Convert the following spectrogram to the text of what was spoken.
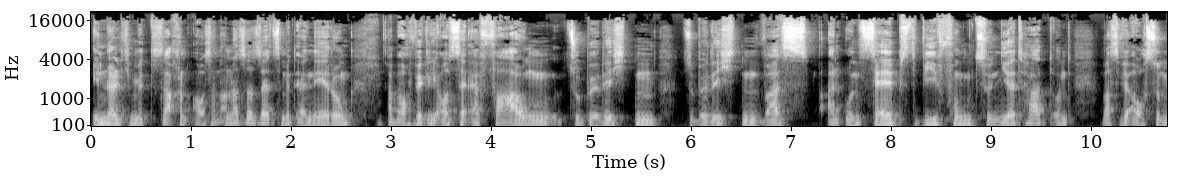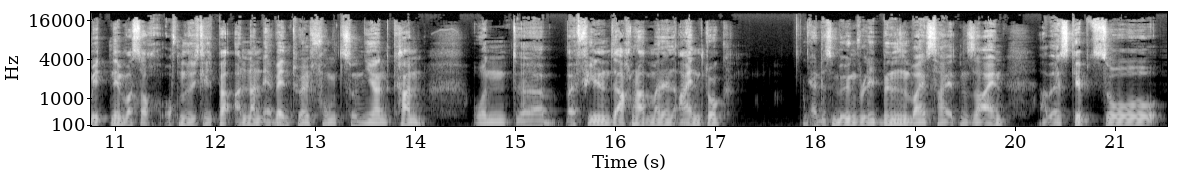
innerlich mit Sachen auseinanderzusetzen, mit Ernährung, aber auch wirklich aus der Erfahrung zu berichten, zu berichten, was an uns selbst wie funktioniert hat und was wir auch so mitnehmen, was auch offensichtlich bei anderen eventuell funktionieren kann. Und äh, bei vielen Sachen hat man den Eindruck, ja, das mögen vielleicht Binsenweisheiten sein, aber es gibt so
